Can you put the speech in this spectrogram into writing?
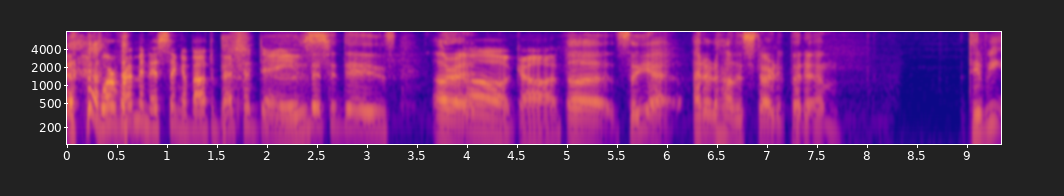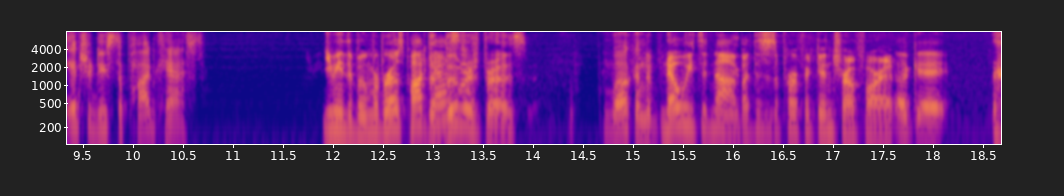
we're reminiscing about better days. Better days. All right. Oh God. Uh, so yeah, I don't know how this started, but um, did we introduce the podcast? You mean the Boomer Bros podcast? The? Boomers Bros. Welcome to. No, we did not. But this is a perfect intro for it. Okay,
